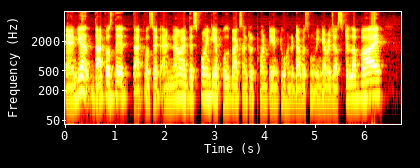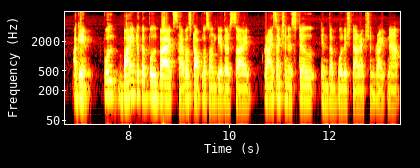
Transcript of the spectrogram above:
And yeah, that was it. That was it. And now at this point here, pullbacks until 20 and 200 hours moving average are still a buy. Again, pull buy into the pullbacks, have a stop loss on the other side. Price action is still in the bullish direction right now.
